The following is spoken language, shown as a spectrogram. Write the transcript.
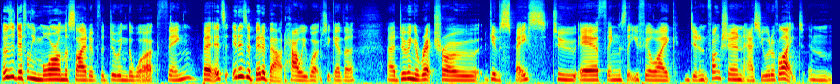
those are definitely more on the side of the doing the work thing, but it's it is a bit about how we work together. Uh, doing a retro gives space to air things that you feel like didn't function as you would have liked in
